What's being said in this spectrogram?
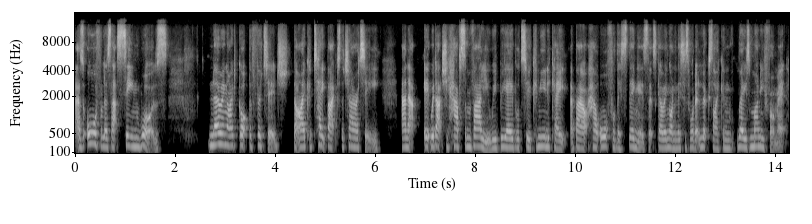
as awful as that scene was, knowing I'd got the footage that I could take back to the charity and it would actually have some value. We'd be able to communicate about how awful this thing is that's going on, and this is what it looks like, and raise money from it.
